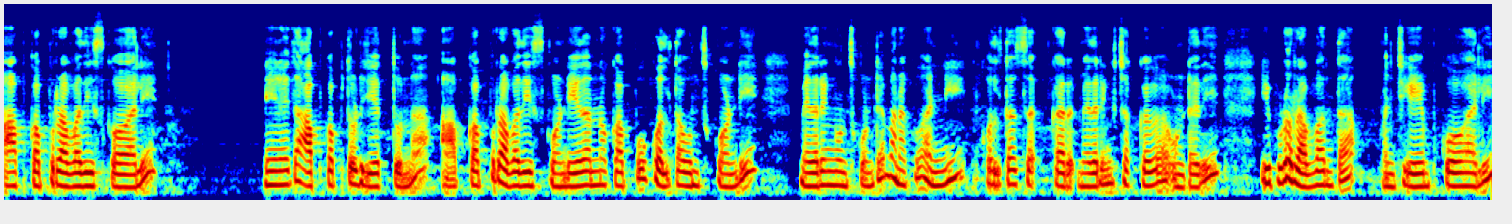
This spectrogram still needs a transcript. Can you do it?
హాఫ్ కప్పు రవ్వ తీసుకోవాలి. నేనైతే హాఫ్ కప్ తోటి చేస్తున్నా. హాఫ్ కప్పు రవ్వ తీసుకోండి. ఏదన్నా కప్పు కొలత ఉంచుకోండి. మెదరింగ్ ఉంచుకుంటే మనకు అన్నీ కొలత మెదరింగ్ చక్కగా ఉంటుంది. ఇప్పుడు రవ్వ అంతా మంచిగా వేపుకోవాలి.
